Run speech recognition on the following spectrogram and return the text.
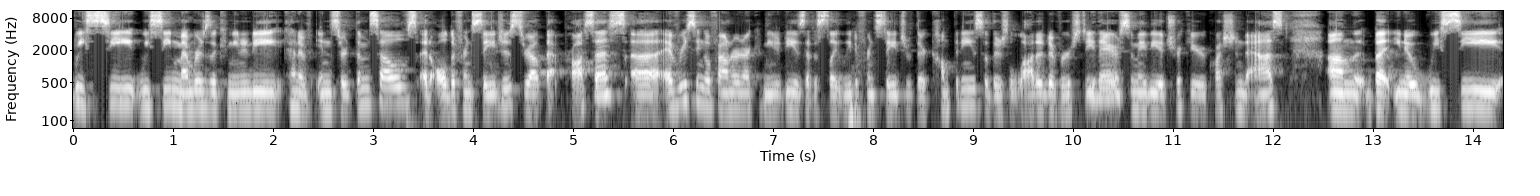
we see we see members of the community kind of insert themselves at all different stages throughout that process. Uh, every single founder in our community is at a slightly different stage of their company so there's a lot of diversity there so maybe a trickier question to ask. Um, but you know we see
